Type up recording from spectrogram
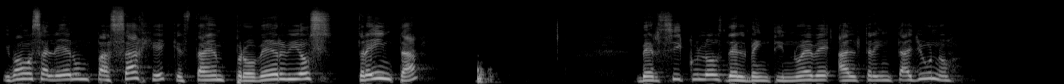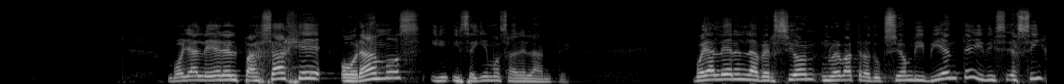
Y vamos a leer un pasaje que está en Proverbios 30, versículos del 29 al 31. Voy a leer el pasaje, oramos y seguimos adelante. Voy a leer en la versión Nueva Traducción Viviente y dice así,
